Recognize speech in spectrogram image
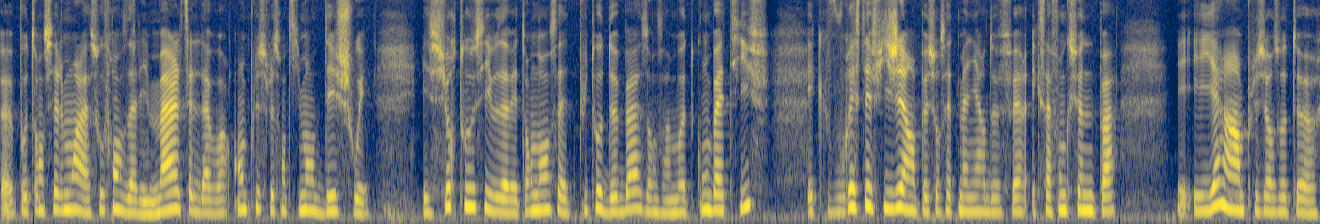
euh, potentiellement à la souffrance d'aller mal, celle d'avoir en plus le sentiment d'échouer. Et surtout si vous avez tendance à être plutôt de base dans un mode combatif et que vous restez figé un peu sur cette manière de faire et que ça fonctionne pas. Et il y a hein, plusieurs auteurs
